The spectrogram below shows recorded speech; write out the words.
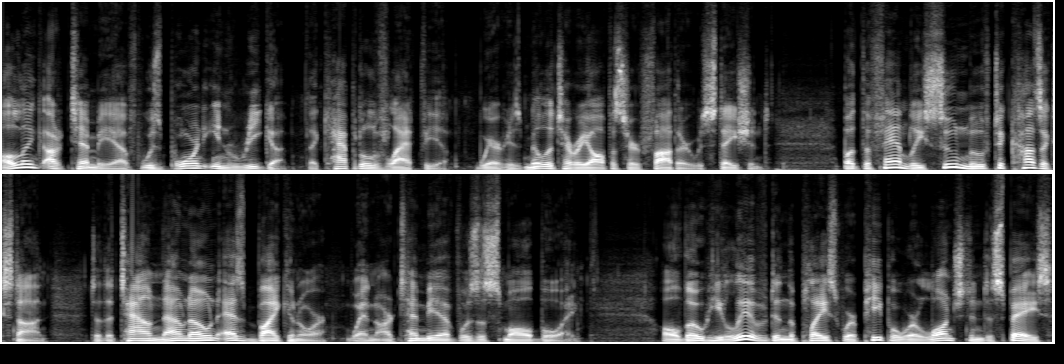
Oleg Artemyev was born in Riga, the capital of Latvia, where his military officer father was stationed. But the family soon moved to Kazakhstan, to the town now known as Baikonur, when Artemyev was a small boy. Although he lived in the place where people were launched into space,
